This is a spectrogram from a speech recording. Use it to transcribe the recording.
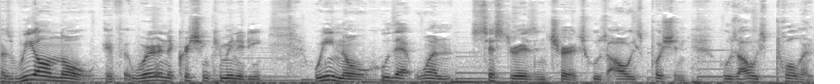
Because we all know, if we're in the Christian community, we know who that one sister is in church who's always pushing, who's always pulling,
